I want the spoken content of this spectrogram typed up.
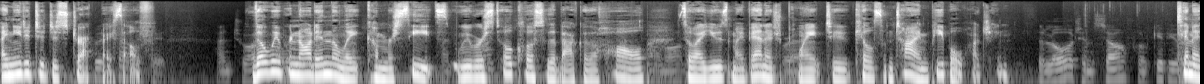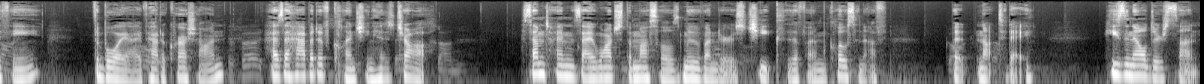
I needed to distract myself. Though we were not in the latecomer seats, we were still close to the back of the hall, so I used my vantage point to kill some time people watching. The Lord himself will give you Timothy, the boy I've had a crush on, has a habit of clenching his jaw. Sometimes I watch the muscles move under his cheeks if I'm close enough, but not today. He's an elder's son,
